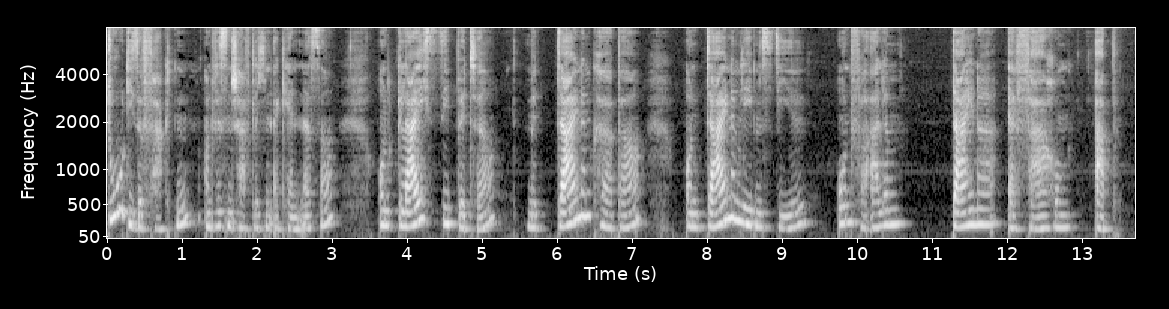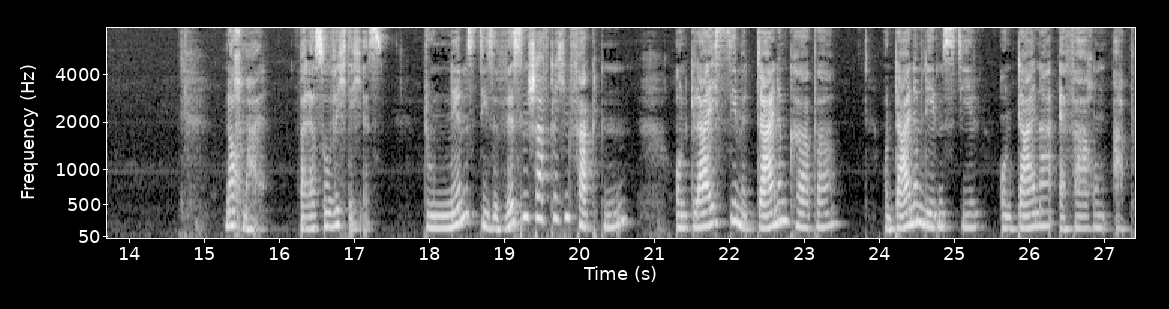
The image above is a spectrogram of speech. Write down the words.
du diese Fakten und wissenschaftlichen Erkenntnisse und gleichst sie bitte mit deinem Körper und deinem Lebensstil und vor allem deiner Erfahrung ab. Nochmal, weil das so wichtig ist. Du nimmst diese wissenschaftlichen Fakten und gleichst sie mit deinem Körper und deinem Lebensstil und deiner Erfahrung ab.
